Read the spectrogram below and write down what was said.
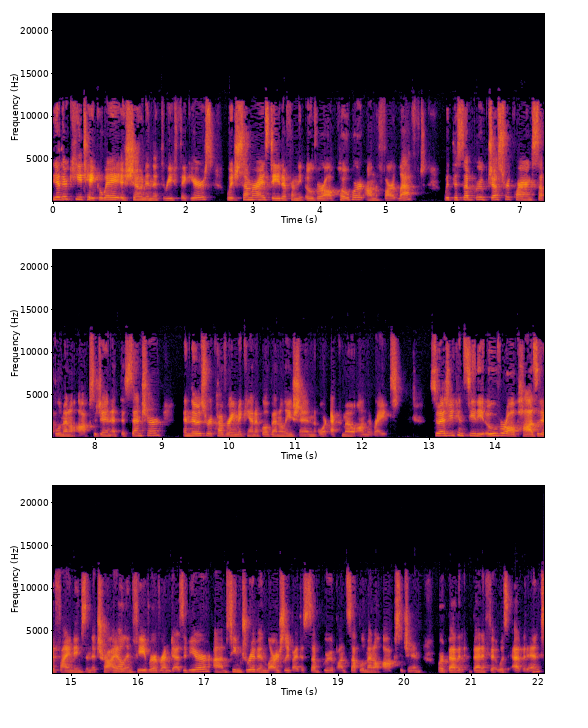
The other key takeaway is shown in the three figures, which summarize data from the overall cohort on the far left, with the subgroup just requiring supplemental oxygen at the center, and those recovering mechanical ventilation or ECMO on the right. So as you can see, the overall positive findings in the trial in favor of remdesivir um, seem driven largely by the subgroup on supplemental oxygen, where be benefit was evident,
